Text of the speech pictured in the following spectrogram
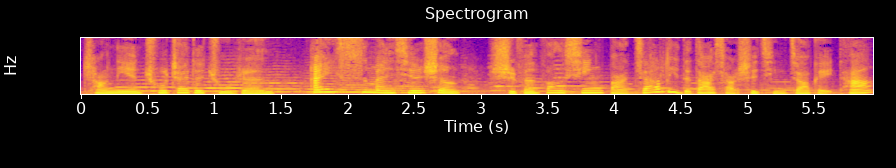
常年出差的主人埃斯曼先生十分放心，把家里的大小事情交给他。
